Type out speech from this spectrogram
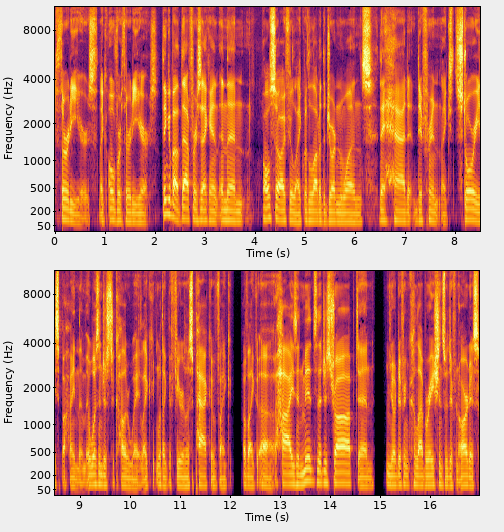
30 years, like over 30 years. Think about that for a second. And then also, I feel like with a lot of the Jordan ones, they had different like stories behind them. It wasn't just a colorway, like with like the Fearless pack of like, of like uh, highs and mids that just dropped and, you know, different collaborations with different artists.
